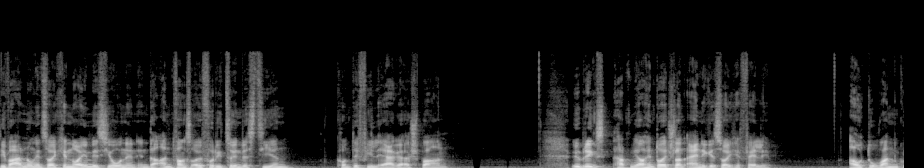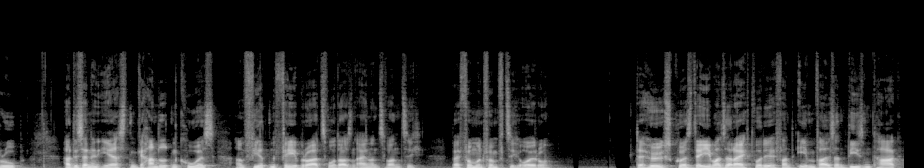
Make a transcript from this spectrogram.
Die Warnung, in solche Neuemissionen in der Anfangseuphorie zu investieren, konnte viel Ärger ersparen. Übrigens hatten wir auch in Deutschland einige solche Fälle. Auto One Group hatte seinen ersten gehandelten Kurs am 4. Februar 2021 bei 55 Euro. Der Höchstkurs, der jemals erreicht wurde, fand ebenfalls an diesem Tag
